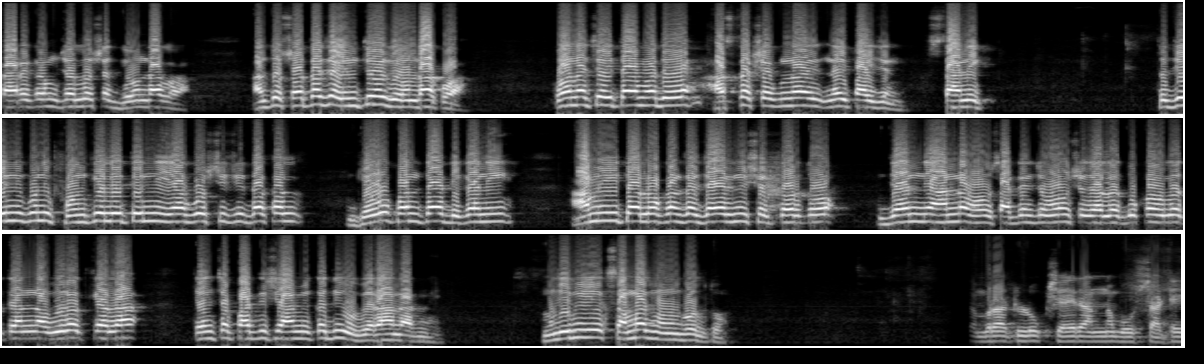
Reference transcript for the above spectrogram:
कार्यक्रम जल्लोषात घेऊन दाखवा. आणि तो स्वतःच्या हिमतीवर घेऊन दाखवा. कोणाच्याही त्यामध्ये हस्तक्षेप नाही नाही पाहिजे स्थानिक. तर ज्यांनी कोणी फोन केले त्यांनी या गोष्टीची दखल घेऊ. पण त्या ठिकाणी आम्ही त्या लोकांचा जाहीर निषेध करतो. ज्यांनी अण्णाभाऊ साठ्यांच्या वंशजाला दुखावलं त्यांना विरोध केला त्यांच्या पाठीशी आम्ही कधी उभे राहणार नाही. म्हणजे मी एक समाज म्हणून बोलतो. सम्राट लोकशाहीर अण्णाभाऊ साठे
